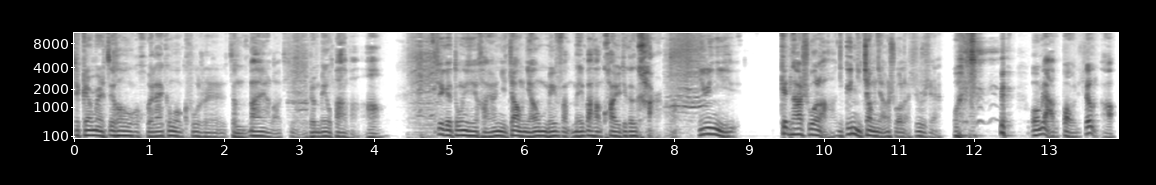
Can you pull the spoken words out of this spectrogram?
这哥们儿最后回来跟我哭说怎么办呀，老铁？我说没有办法啊。这个东西好像你丈母娘没法没办法跨越这个坎儿啊，因为你跟他说了啊，你跟你丈母娘说了是不是？我 我们俩保证啊，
